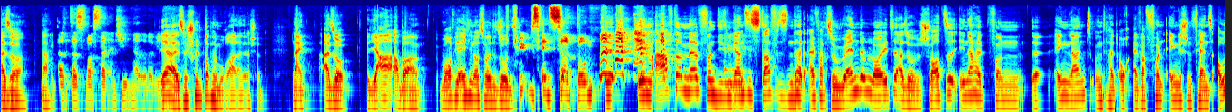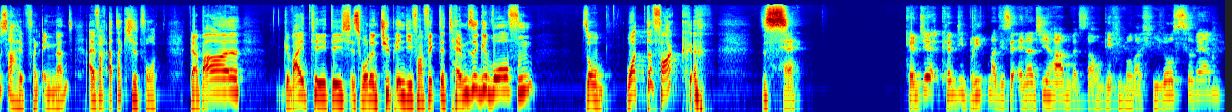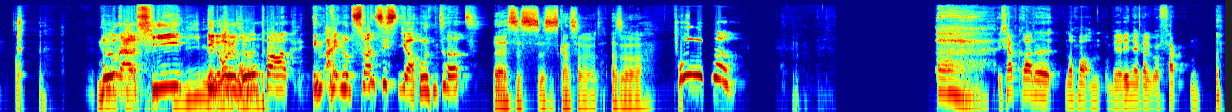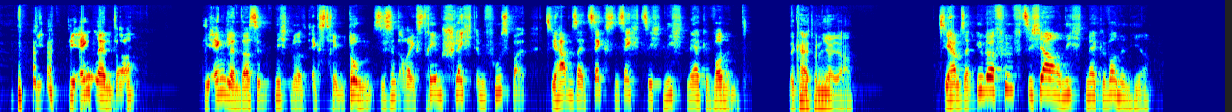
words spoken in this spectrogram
Also, ja. Das, das, was dann entschieden hat, oder wie? Ja, ist eine schöne Doppelmoral an der Stelle. Nein, also, ja, aber worauf ich eigentlich hinaus wollte, so. Die Typen sind so dumm. Äh, Im Aftermath von diesem ganzen Stuff sind halt einfach so random Leute, also Schwarze innerhalb von äh, England und halt auch einfach von englischen Fans außerhalb von England, einfach attackiert worden. Verbal, gewalttätig, es wurde ein Typ in die verfickte Themse geworfen. So, what the fuck? Das, Hä? Könnt, ihr, könnt die Briten mal diese Energy haben, wenn es darum geht, die Monarchie loszuwerden? Monarchie in Europa im 21. Jahrhundert. Es ist, es ist ganz verwirrt. Also. Ich habe gerade nochmal, wir reden ja gerade über Fakten. Die, die, Engländer, die Engländer sind nicht nur extrem dumm, sie sind auch extrem schlecht im Fußball. Sie haben seit 66 nicht mehr gewonnen. Kein Turnier, ja. Sie haben seit über 50 Jahren nicht mehr gewonnen hier.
